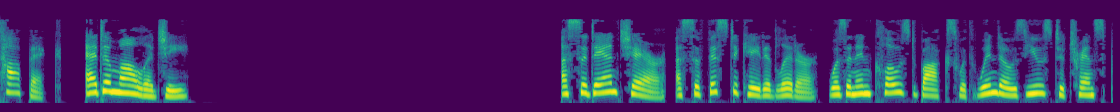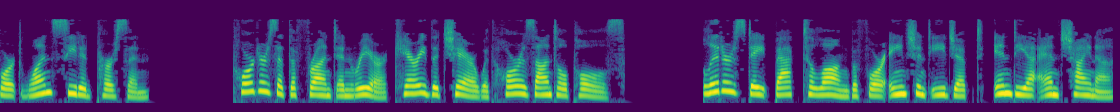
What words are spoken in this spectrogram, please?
Topic: Etymology. A sedan chair, a sophisticated litter, was an enclosed box with windows used to transport one seated person. Porters at the front and rear carried the chair with horizontal poles. Litters date back to long before ancient Egypt, India and China.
